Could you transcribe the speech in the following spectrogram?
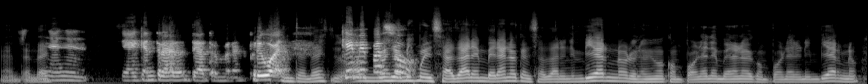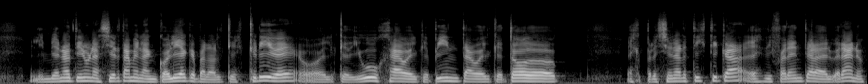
¿Entendés? Sí, hay que entrar al teatro en verano. Pero igual, ¿Entendés? ¿Qué me No es lo mismo ensayar en verano que ensayar en invierno, no es lo mismo componer en verano que componer en invierno. El invierno tiene una cierta melancolía que para el que escribe, o el que dibuja, o el que pinta, o el que todo, expresión artística es diferente a la del verano.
